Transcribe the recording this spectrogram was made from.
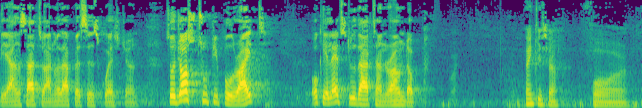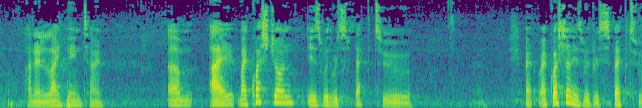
the answer to another person's question. So just two people, right? Okay, let's do that and round up. Thank you, sir. for an enlightening time. Um, I, my question is with respect to, uh, my question is with respect to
